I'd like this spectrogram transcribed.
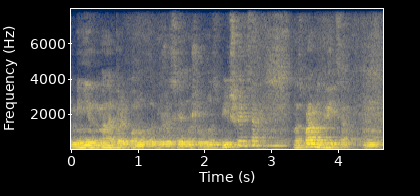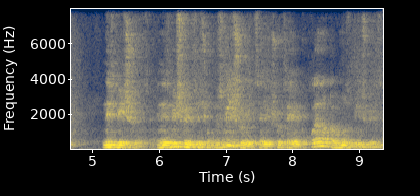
мені, мене переконували дуже сильно, що воно збільшується. Насправді дивіться, не збільшується. І не збільшується чому? Збільшується, якщо це є пухлина, то воно збільшується.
